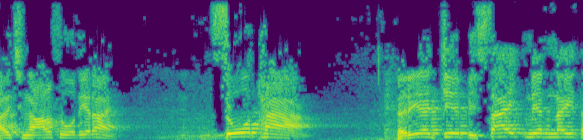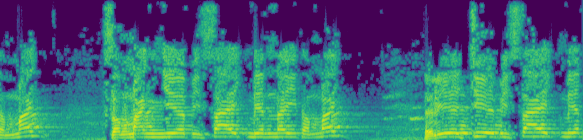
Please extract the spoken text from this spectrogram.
ឡូវឆ្ងល់សួរទៀតហើយសួរថារាជាពិសេសមានន័យថាម៉េចសមញ្ញាពិសេសមានន័យថាម៉េច រាជាពិសេសមាន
